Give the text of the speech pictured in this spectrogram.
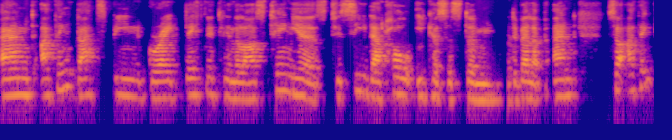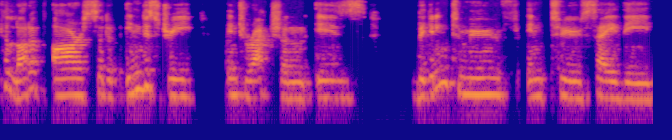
And I think that's been great, definitely in the last 10 years, to see that whole ecosystem develop. And so I think a lot of our sort of industry interaction is beginning to move into, say, the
